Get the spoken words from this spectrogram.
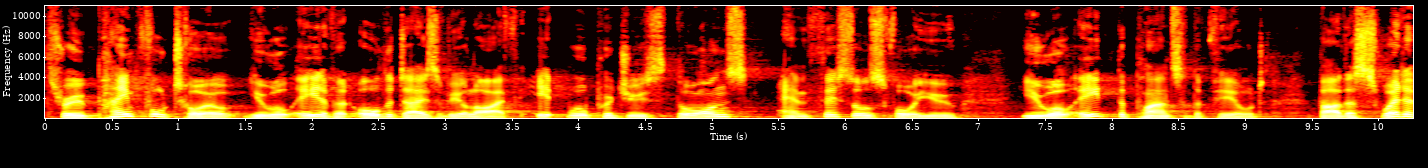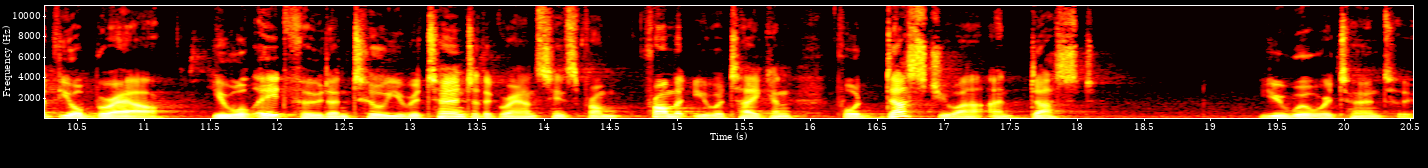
Through painful toil, you will eat of it all the days of your life. It will produce thorns and thistles for you. You will eat the plants of the field. By the sweat of your brow, you will eat food until you return to the ground, since from, from it you were taken. For dust you are, and dust you will return to.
